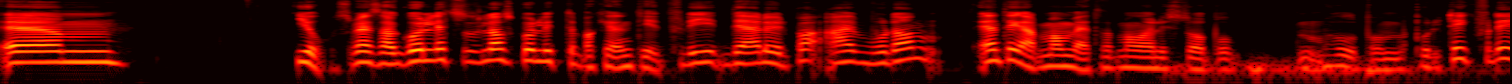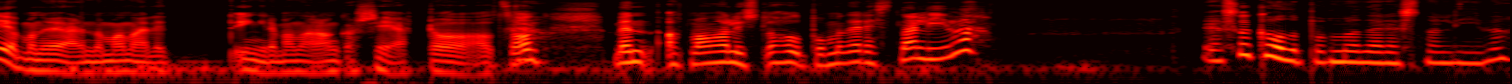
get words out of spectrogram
Ehm, jo, som jeg sa, gå litt, la oss gå litt tilbake i en tid. Fordi det jeg lurer på, er hvordan En ting er at man vet at man har lyst til å holde på, med politikk, for det gjør man jo gjerne når man er litt yngre, man er engasjert og alt sånn. Men at man har lyst til å holde på med det resten av livet. Jeg skal ikke holde på med det resten av livet.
